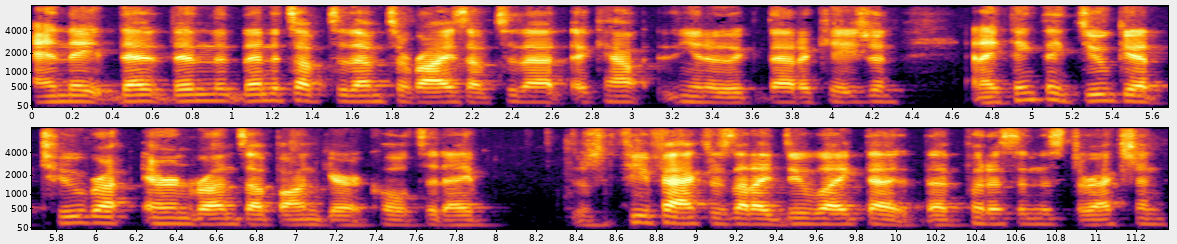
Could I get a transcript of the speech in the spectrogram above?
and they then then then it's up to them to rise up to that account, you know, that occasion. And I think they do get two earned runs up on Gerrit Cole today. There's a few factors that I do like that that put us in this direction,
